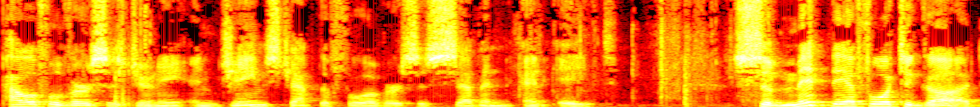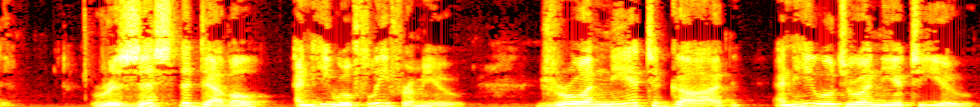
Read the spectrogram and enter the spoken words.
powerful verses, Junie, in James chapter 4, verses 7 and 8. Submit therefore to God. Resist the devil, and he will flee from you. Draw near to God, and he will draw near to you.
